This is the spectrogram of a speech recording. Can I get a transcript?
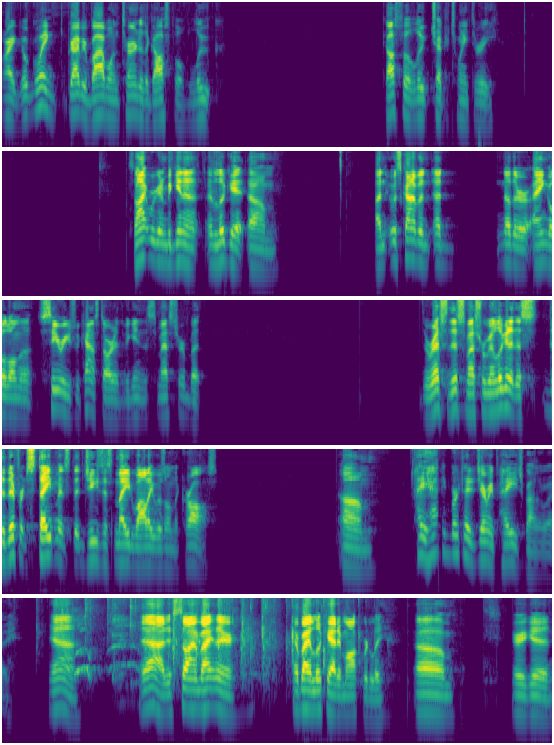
All right, go, go ahead and grab your Bible and turn to the Gospel of Luke. Gospel of Luke, chapter 23. Tonight we're going to begin a, a look at, um, an, it was kind of a, a, another angle on the series we kind of started at the beginning of the semester, but the rest of this semester we're going to look at this, the different statements that Jesus made while he was on the cross. Um, hey, happy birthday to Jeremy Page, by the way. Yeah. Yeah, I just saw him back there. Everybody look at him awkwardly. Um, very good.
